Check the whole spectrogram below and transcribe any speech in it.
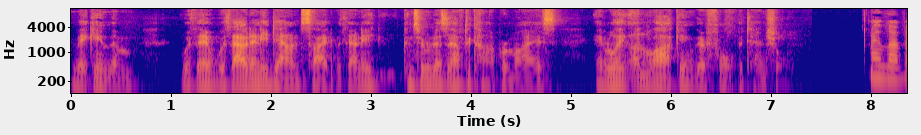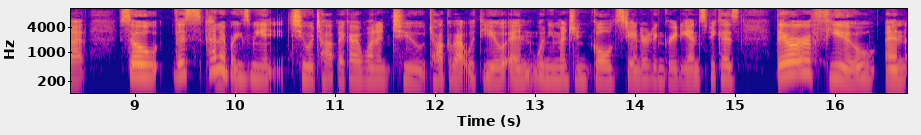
making them with it, without any downside, with any consumer doesn't have to compromise, and really unlocking their full potential. I love that. So, this kind of brings me to a topic I wanted to talk about with you. And when you mentioned gold standard ingredients, because there are a few, and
